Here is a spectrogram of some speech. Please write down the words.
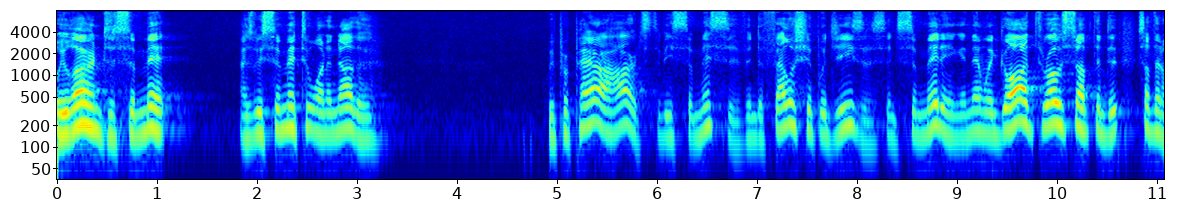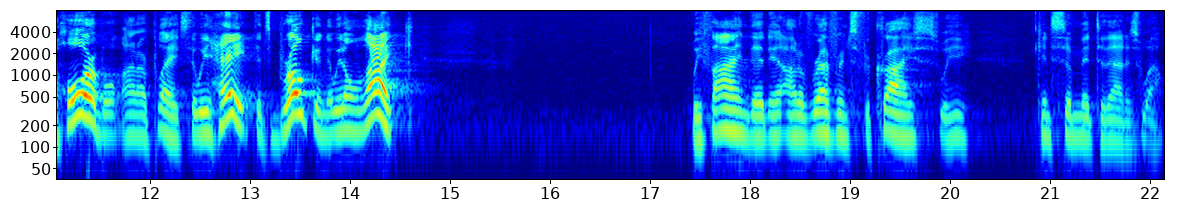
We learn to submit as we submit to one another. We prepare our hearts to be submissive and to fellowship with Jesus and submitting. And then when God throws something, to, something horrible on our plates that we hate, that's broken, that we don't like, we find that out of reverence for Christ, we can submit to that as well.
